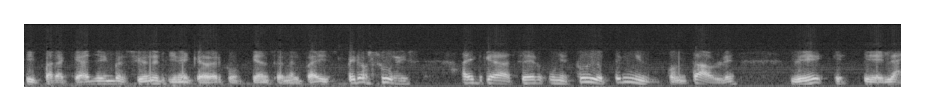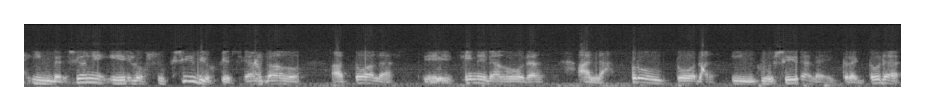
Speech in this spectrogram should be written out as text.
y para que haya inversiones tiene que haber confianza en el país. Pero a su vez hay que hacer un estudio técnico contable de este, las inversiones y de los subsidios que se han dado a todas las eh, generadoras, a las productoras, inclusive a las extractoras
